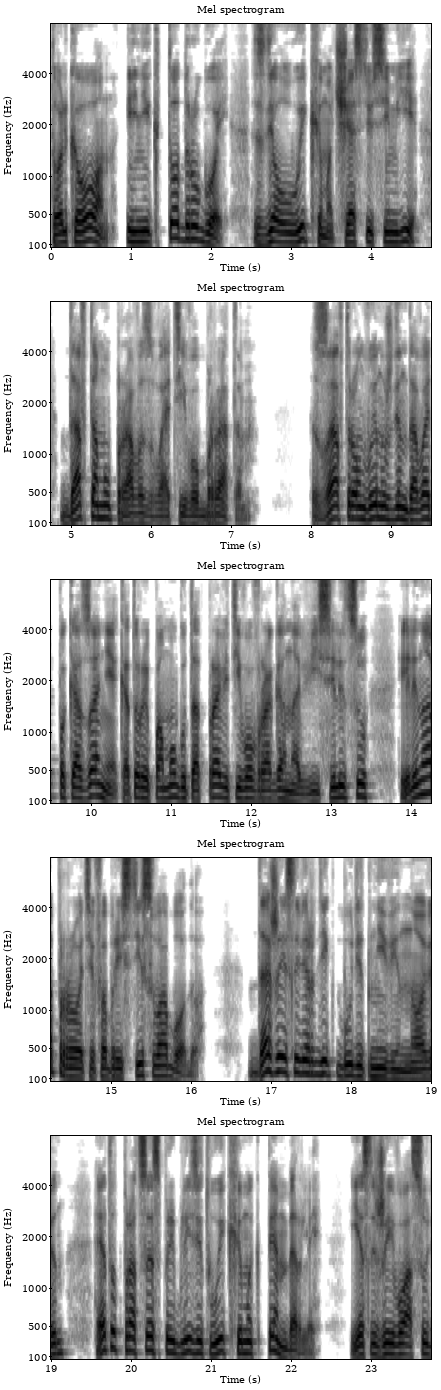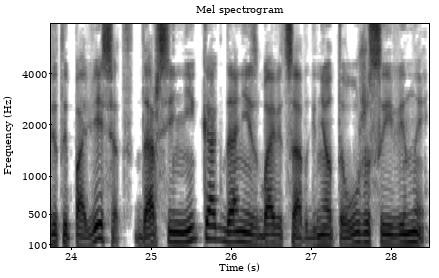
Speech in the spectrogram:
Только он и никто другой сделал Уикхема частью семьи, дав тому право звать его братом. Завтра он вынужден давать показания, которые помогут отправить его врага на виселицу или, напротив, обрести свободу. Даже если вердикт будет невиновен, этот процесс приблизит Уикхема к Пемберли, если же его осудят и повесят, Дарси никогда не избавится от гнета ужаса и вины.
